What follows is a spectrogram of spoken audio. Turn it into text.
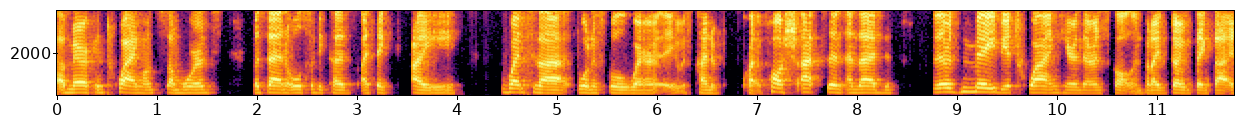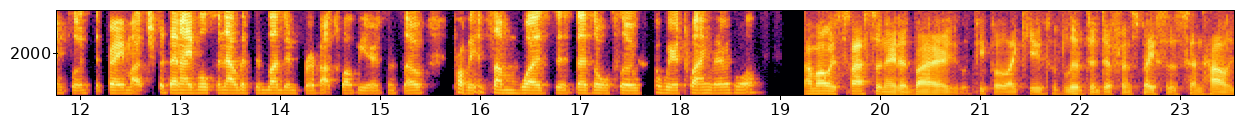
American twang on some words. But then also because I think I went to that boarding school where it was kind of quite a posh accent. And then there's maybe a twang here and there in Scotland, but I don't think that influenced it very much. But then I've also now lived in London for about 12 years. And so probably in some words, there's also a weird twang there as well. I'm always fascinated by people like you who've lived in different spaces and how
